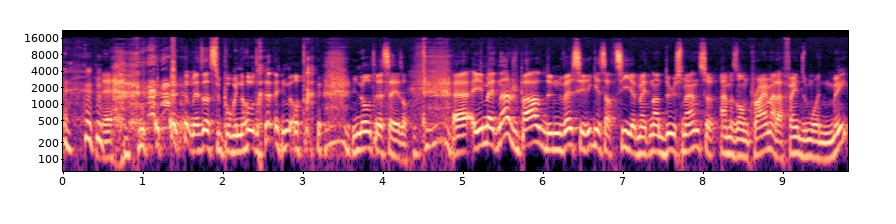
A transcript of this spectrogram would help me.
Mais, mais ça c'est pour une autre une autre une autre saison. Euh, et maintenant je vous parle d'une nouvelle série qui est sortie il y a maintenant deux semaines sur Amazon Prime à la fin du mois de mai.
